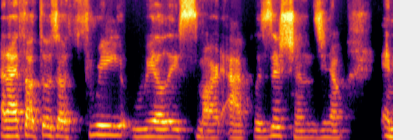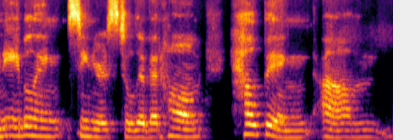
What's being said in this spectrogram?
And I thought those are three really smart acquisitions, you know, enabling seniors to live at home, helping um,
